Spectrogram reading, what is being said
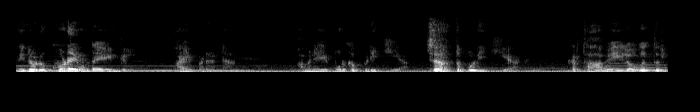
നിന്നോട് കൂടെ ഉണ്ടെങ്കിൽ ഭയപ്പെടേണ്ട. അവനെ മുറുകെ പിടിക്കുക ചേർത്ത് പിടിക്കുക. കർത്താവെ ഈ ലോകത്തിൽ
